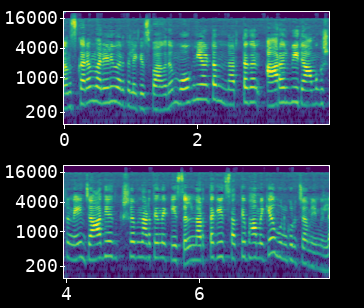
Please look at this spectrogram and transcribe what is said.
നമസ്കാരം. മലയാളി വാർത്തയിലേക്ക് സ്വാഗതം. മോഹിനിയാട്ടം നർത്തകൻ ആർ എൽ വി രാമകൃഷ്ണനെ ജാതി അധിക്ഷേപം നടത്തിയെന്ന കേസിൽ നർത്തകി സത്യഭാമയ്ക്ക് മുൻകൂർ ജാമ്യമില്ല.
